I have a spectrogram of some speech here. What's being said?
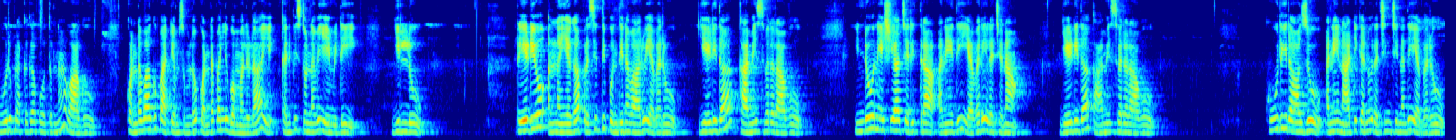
ఊరు ప్రక్కగా పోతున్న వాగు. కొండవాగు పాఠ్యాంశంలో కొండపల్లి బొమ్మలులా కనిపిస్తున్నవి ఏమిటి? ఇల్లు. రేడియో అన్నయ్యగా ప్రసిద్ధి పొందినవారు ఎవరు? ఏడిద కామేశ్వరరావు. ఇండోనేషియా చరిత్ర అనేది ఎవరి రచన? ఏడిద కామేశ్వరరావు? కూలిరాజు అనే నాటికను రచించినది ఎవరు?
